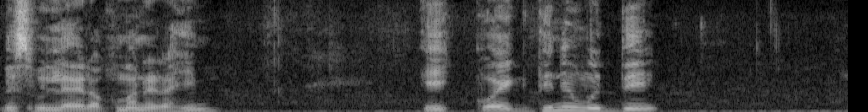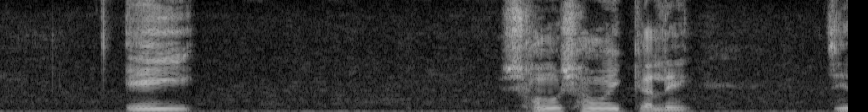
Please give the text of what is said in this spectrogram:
বিসমিল্লাহ রহমানের রাহিম। এই কয়েকদিনের মধ্যে এই সমসাময়িককালে যে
